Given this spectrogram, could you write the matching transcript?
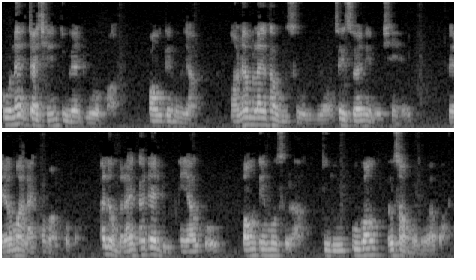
ကိုယ်နဲ့အကြချင်းတူတဲ့လူကိုမှပေါင်းတင်လို့ရဘာနဲ့မလိုက်ဖက်ဘူးဆိုပြီးတော့စိတ်ဆွဲနေလို့ရှိရင်ဘယ်တော့မှလိုက်ဖက်မှာမဟုတ်ပါအဲ့လိုမလိုက်ဖက်တဲ့လူနှစ်ယောက်ကိုပေါင်းတင်မှုဆိုတာတူတူပူပေါင်းလှုပ်ဆောင်မှုလိုအပ်ပါတယ်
